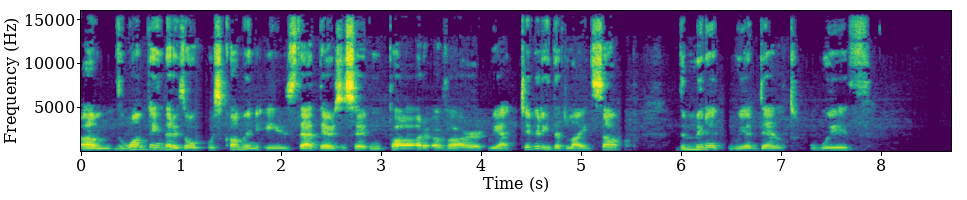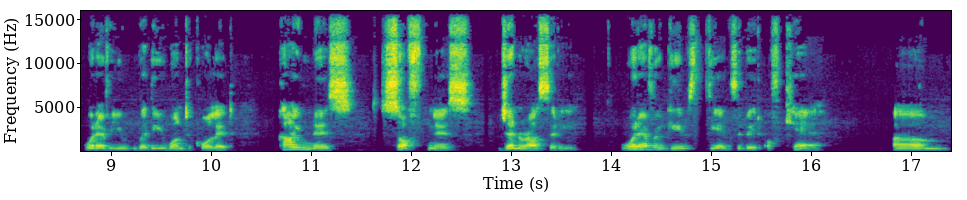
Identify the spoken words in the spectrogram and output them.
Um, the one thing that is always common is that there's a certain part of our reactivity that lights up the minute we are dealt with whatever you whether you want to call it kindness, softness, generosity, whatever gives the exhibit of care um,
